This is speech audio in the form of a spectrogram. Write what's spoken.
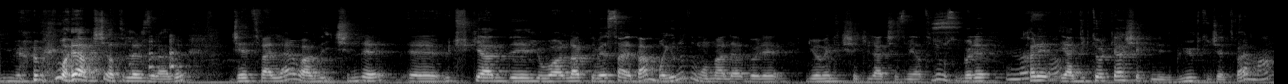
bilmiyorum. Bayağı bir şey hatırlarız herhalde. Cetveller vardı içinde e, üçgendi, yuvarlaktı vesaire. Ben bayılırdım onlarla böyle geometrik şekiller çizmeyi hatırlıyor musun? Böyle Nasıl? kare ya dikdörtgen şeklindeydi. Büyüktü cetvel. Tamam.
